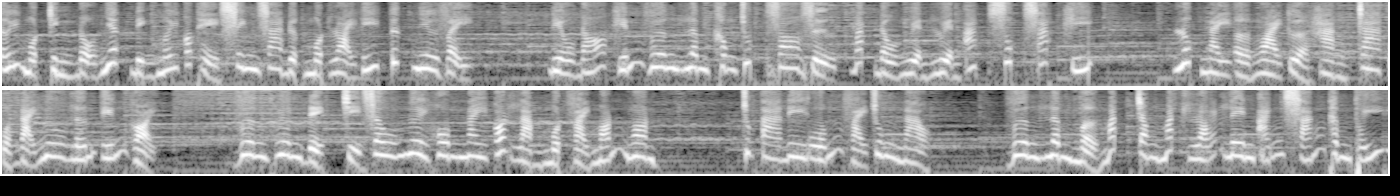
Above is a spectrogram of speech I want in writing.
tới một trình độ nhất định mới có thể sinh ra được một loại ý tức như vậy. Điều đó khiến Vương Lâm không chút do dự, bắt đầu nguyện luyện áp xúc sát khí. Lúc này ở ngoài cửa hàng cha của Đại Ngưu lớn tiếng gọi. Vương Hương đệ chỉ sâu ngươi hôm nay có làm một vài món ngon. Chúng ta đi uống vài chung nào. Vương Lâm mở mắt trong mắt lóe lên ánh sáng thâm thúy.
